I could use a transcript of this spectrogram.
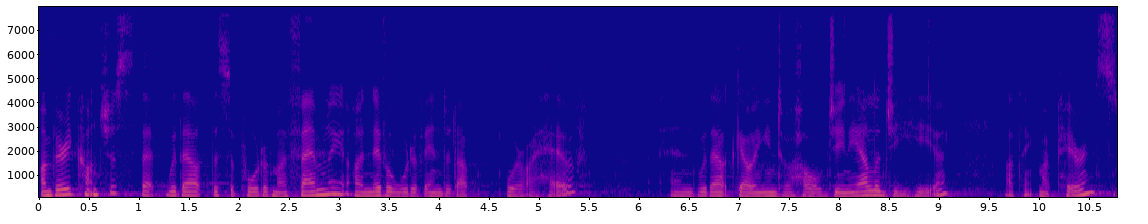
I'm very conscious that without the support of my family, I never would have ended up where I have. And without going into a whole genealogy here, I think my parents,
